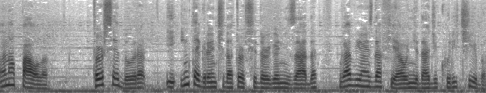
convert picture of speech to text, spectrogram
Ana Paula, torcedora e integrante da torcida organizada Gaviões da Fiel Unidade Curitiba.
